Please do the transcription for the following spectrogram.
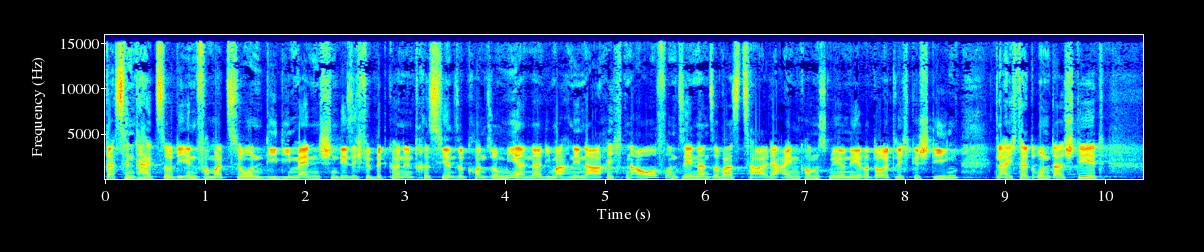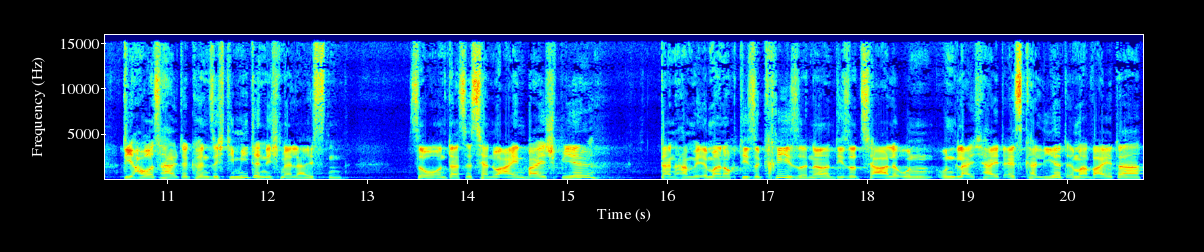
das sind halt so die Informationen, die die Menschen, die sich für Bitcoin interessieren, so konsumieren. Ne? Die machen die Nachrichten auf und sehen dann sowas, Zahl der Einkommensmillionäre deutlich gestiegen. Gleich darunter steht, die Haushalte können sich die Miete nicht mehr leisten. So, und das ist ja nur ein Beispiel dann haben wir immer noch diese Krise. Ne? Die soziale Un Ungleichheit eskaliert immer weiter.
